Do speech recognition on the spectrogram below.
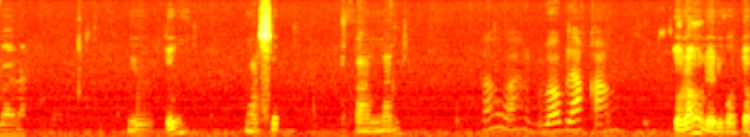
Mana? Itu masuk ke kanan. bawah di bawah belakang Tulang udah difoto.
